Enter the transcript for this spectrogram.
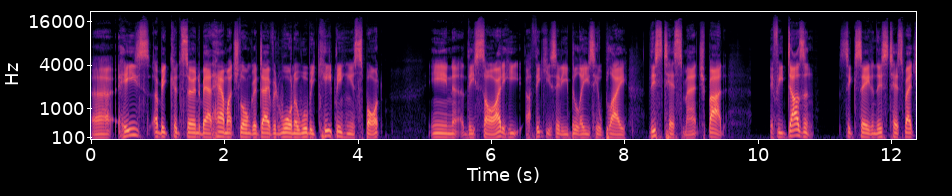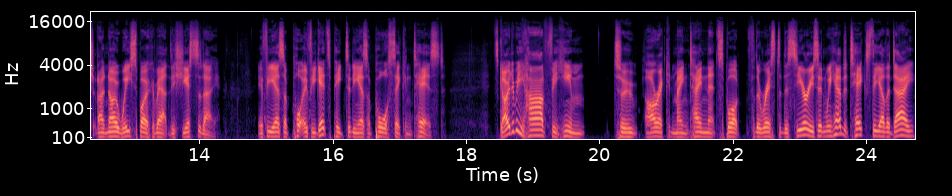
uh, he's a bit concerned about how much longer David Warner will be keeping his spot in the side. He, I think he said he believes he'll play this test match. But if he doesn't succeed in this test match, and I know we spoke about this yesterday, if he has a if he gets picked and he has a poor second test, it's going to be hard for him to, I reckon, maintain that spot for the rest of the series. And we had a text the other day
